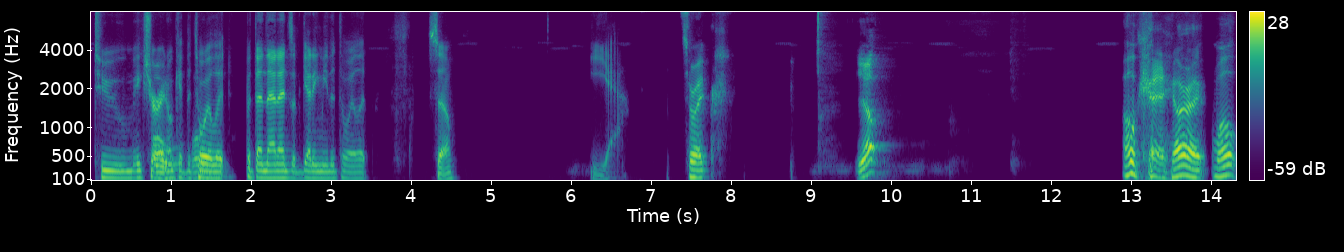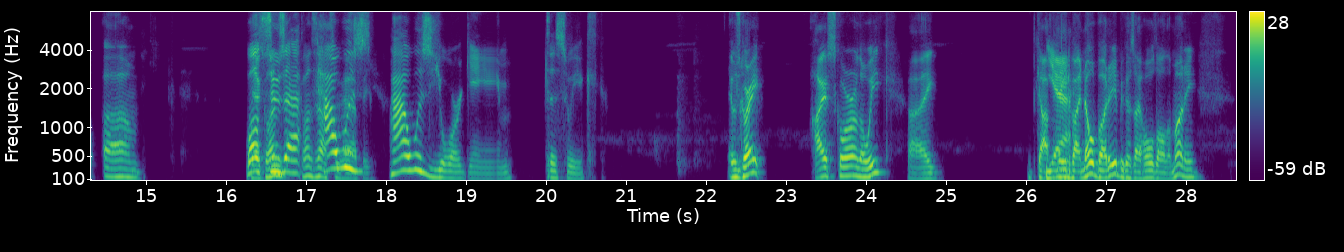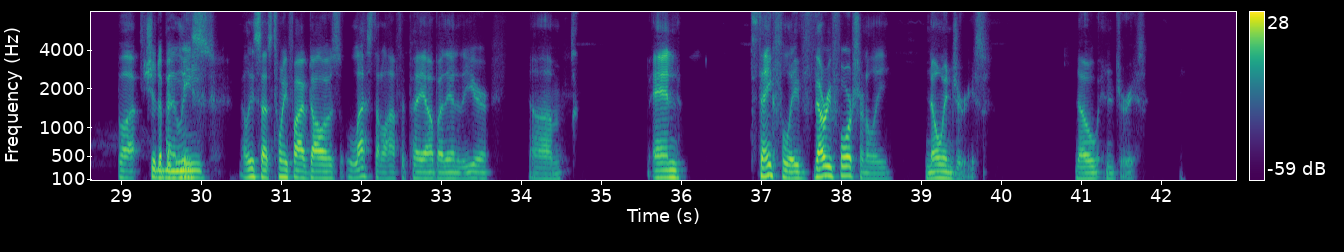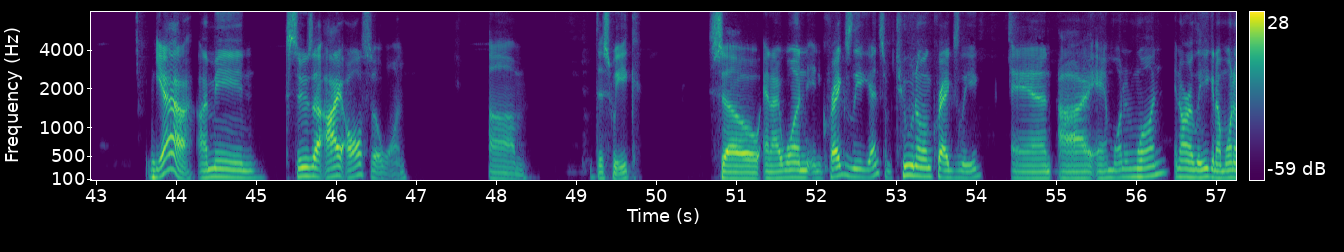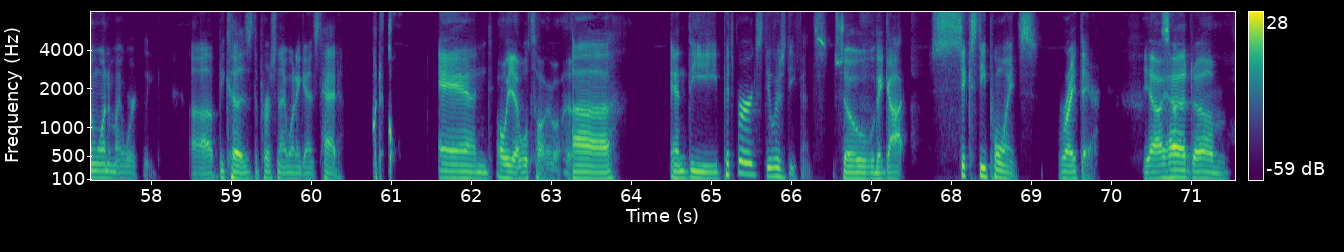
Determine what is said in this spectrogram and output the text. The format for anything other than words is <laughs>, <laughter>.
to make sure I don't get the whoa. toilet? But then that ends up getting me the toilet. So yeah. That's right. Yep. Okay. All right. Well, um, Well, Yeah, Glenn- Souza, how was happy. How was your game this week? it was great. Highest score on the week. I got Yeah. paid by nobody because I hold all the money. But Should have been at me. least at least that's twenty five dollars less that I'll have to pay out by the end of the year. Um, and thankfully, very fortunately, no injuries. No injuries. Yeah, I mean, Souza, I also won um this week. So, and I won in Craig's league again. So I'm 2 0 in Craig's league, and I am 1 and 1 in our league, and I'm 1 and 1 in my work league uh, because the person I went against had and Oh yeah, we'll talk about it. uh and the Pittsburgh Steelers defense. So they got 60 points right there. yeah, I so- had um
